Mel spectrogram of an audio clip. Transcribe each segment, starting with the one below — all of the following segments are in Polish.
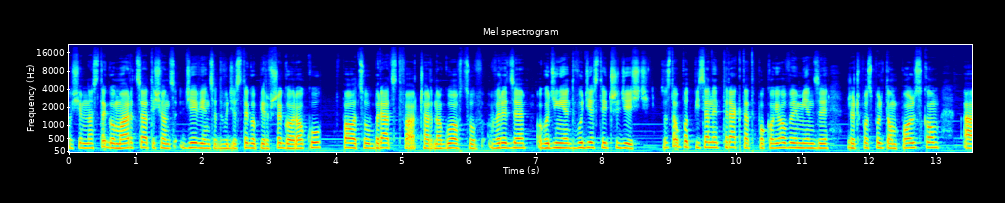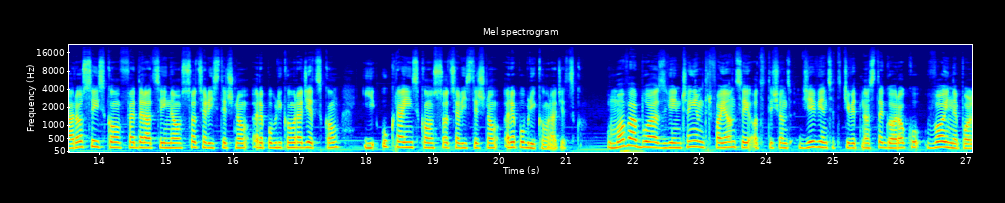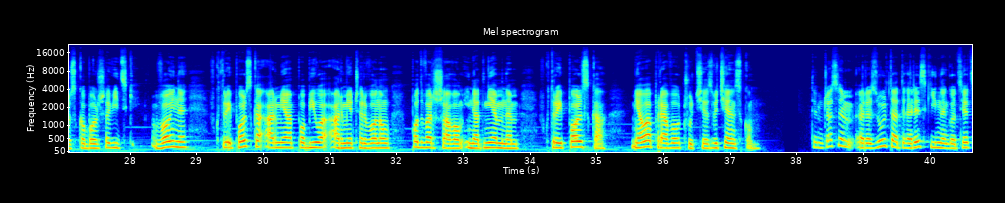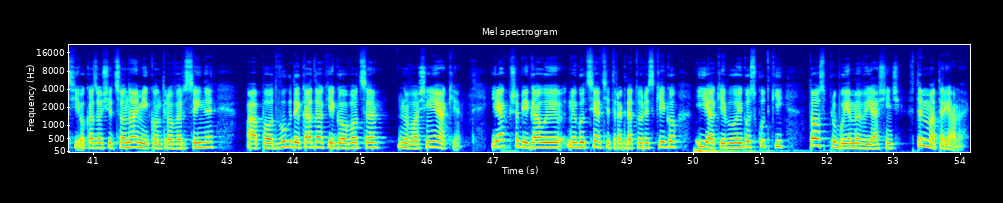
18 marca 1921 roku w Pałacu Bractwa Czarnogłowców w Rydze o godzinie 20.30 został podpisany traktat pokojowy między Rzeczpospolitą Polską a Rosyjską Federacyjną Socjalistyczną Republiką Radziecką i Ukraińską Socjalistyczną Republiką Radziecką. Umowa była zwieńczeniem trwającej od 1919 roku wojny polsko-bolszewickiej. Wojny, w której polska armia pobiła Armię Czerwoną pod Warszawą i nad Niemnem, w której Polska miała prawo czuć się zwycięską. Tymczasem rezultat ryskich negocjacji okazał się co najmniej kontrowersyjny, a po dwóch dekadach jego owoce, no właśnie jakie? Jak przebiegały negocjacje traktatu ryskiego i jakie były jego skutki, to spróbujemy wyjaśnić w tym materiale.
